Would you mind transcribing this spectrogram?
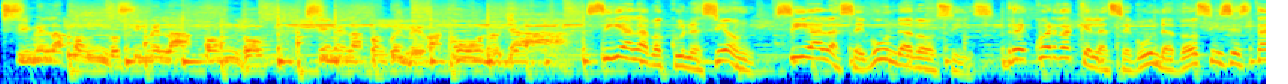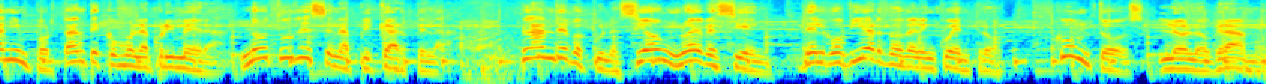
Si me la pongo, si me la pongo, si me la pongo y me vacuno ya. Sí a la vacunación, sí a la segunda dosis. Recuerda que la segunda dosis es tan importante como la primera. No dudes en aplicártela. Plan de vacunación 900 del Gobierno del Encuentro. Juntos lo logramos.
